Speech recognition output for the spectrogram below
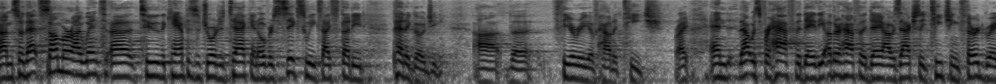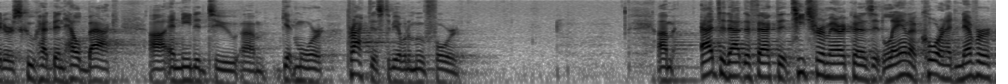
Um, so that summer, I went uh, to the campus of Georgia Tech, and over six weeks, I studied pedagogy, the theory of how to teach, right? And that was for half the day. The other half of the day, I was actually teaching third graders who had been held back uh, and needed to um, get more practice to be able to move forward. Um, Add to that the fact that Teach for America's Atlanta Corps had never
